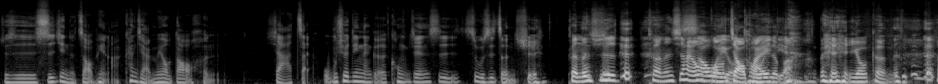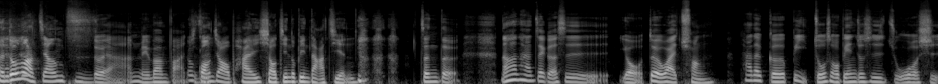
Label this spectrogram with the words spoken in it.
就是实景的照片啊，看起来没有到很狭窄，我不确定那个空间是是不是正确，可能是 可能是他用广角拍的吧？对，有可能 很多都这样子。对啊，没办法，用广角拍，小间都变大间，真的。然后它这个是有对外窗，它的隔壁左手边就是主卧室。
